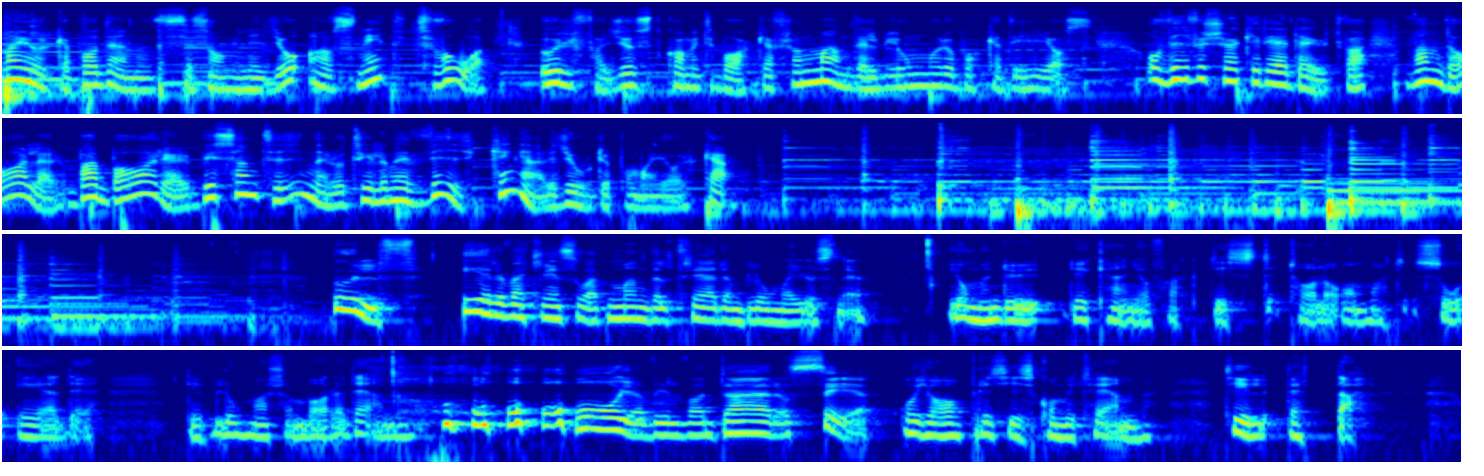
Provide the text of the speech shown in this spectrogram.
Mallorca-podden säsong 9 avsnitt 2. Ulf har just kommit tillbaka från mandelblommor och bocadillos och vi försöker reda ut vad vandaler, barbarer, bysantiner och till och med vikingar gjorde på Mallorca. Ulf, är det verkligen så att mandelträden blommar just nu? Jo, men du, det kan jag faktiskt tala om att så är det. Det blommar som bara den. Oh, jag vill vara där och se. Och jag har precis kommit hem till detta.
